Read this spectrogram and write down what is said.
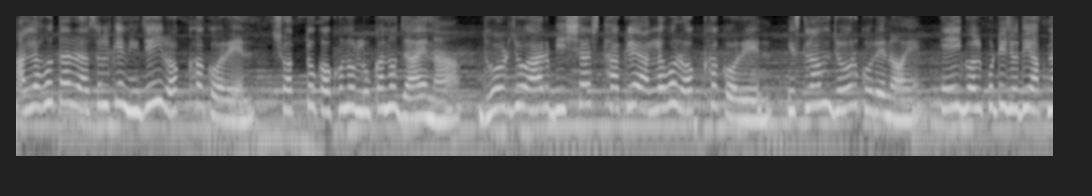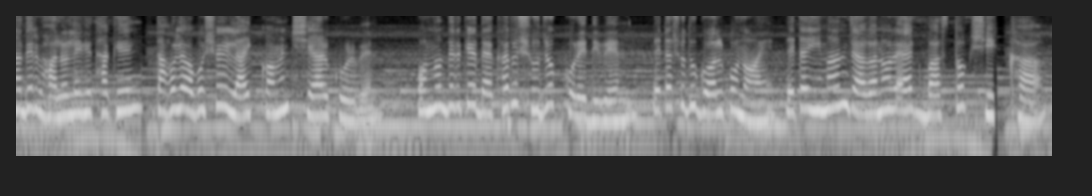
আল্লাহ তার রাসূলকে নিজেই রক্ষা করেন, সত্য কখনো লুকানো যায় না। ধৈর্য আর বিশ্বাস থাকলে আল্লাহ রক্ষা করেন। ইসলাম জোর করে নয়। এই গল্পটি যদি আপনাদের ভালো লেগে থাকে, তাহলে অবশ্যই লাইক, কমেন্ট, শেয়ার করবেন। অন্যদেরকে দেখার সুযোগ করে দিবেন। এটা শুধু গল্প নয়, এটা ইমান জাগানোর এক বাস্তব শিক্ষা।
